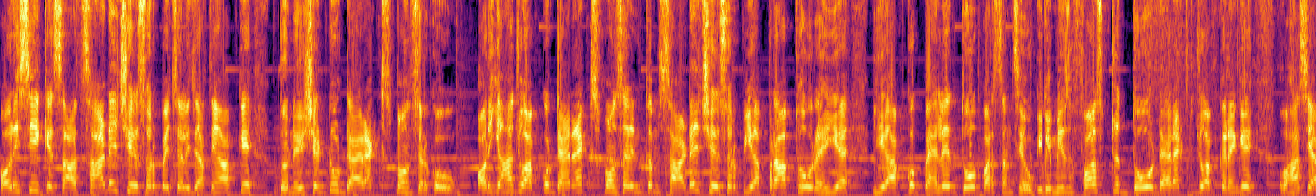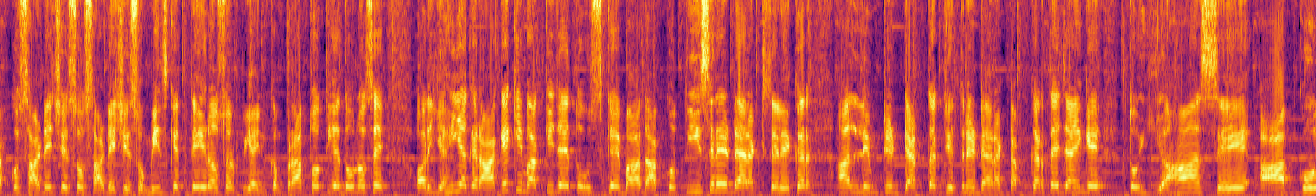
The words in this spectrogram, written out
और इसी के साथ साढ़े छह सौ रुपए चले जाते हैं आपके डोनेशन टू डायरेक्ट स्पॉन्सर को। और यहाँ जो आपको डायरेक्ट स्पॉन्सर इनकम साढ़े छह सौ रुपया प्राप्त हो रही है, ये आपको पहले दो पर्सन से होगी। मीन फ़र्स्ट दो डायरेक्ट जो आप करेंगे, वहाँ से आपको साढ़े छह सौ, साढ़े छह सौ मीन के तेरह सौ रुपया इनकम प्राप्त होती है दोनों से। और यही अगर आगे की बात की जाए तो उसके बाद आपको तीसरे डायरेक्ट से लेकर अनलिमिटेड डेप्थ तक जितने डायरेक्ट आप करते जाएँगे तो यहाँ से आपको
